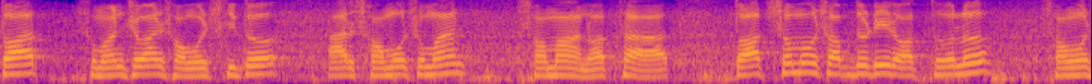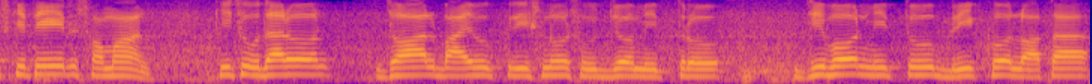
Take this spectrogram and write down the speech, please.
তৎ সমান সমান সংস্কৃত আর সমসমান সমান, অর্থাৎ তৎসম শব্দটির অর্থ হলো সংস্কৃতির সমান। কিছু উদাহরণ, জল, বায়ু, কৃষ্ণ, সূর্য, মিত্র, জীবন, মৃত্যু, বৃক্ষ, লতা,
